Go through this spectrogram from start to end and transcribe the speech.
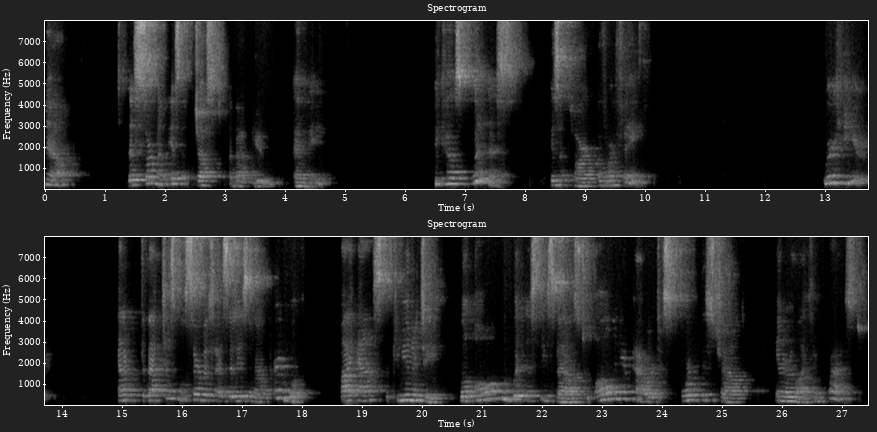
Now, this sermon isn't just about you and me, because witness is a part of our faith. We're here. At the baptismal service, as it is in our prayer book, I ask the community Will all who witness these vows do all in your power to support this child in her life in Christ?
